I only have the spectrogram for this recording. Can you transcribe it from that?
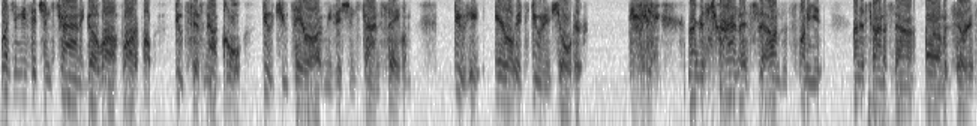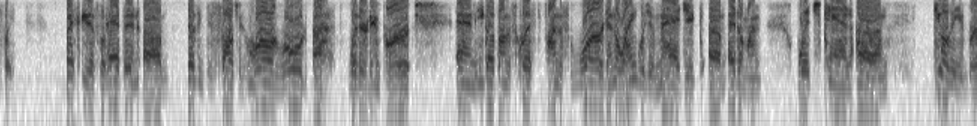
Bunch of musicians trying to go off waterfall. Dude says, not cool. Dude shoots arrow at musicians trying to save him. Dude hit, arrow hits dude in shoulder. I'm just trying to sound as funny. I'm just trying to sound, uh, but seriously. Basically, that's what happened. Um, doesn't a world ruled by withered emperor, and he goes on this quest to find this word in the language of magic, um, Edelman, which can um, kill the emperor.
